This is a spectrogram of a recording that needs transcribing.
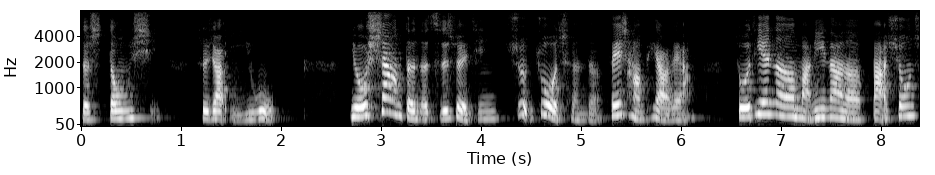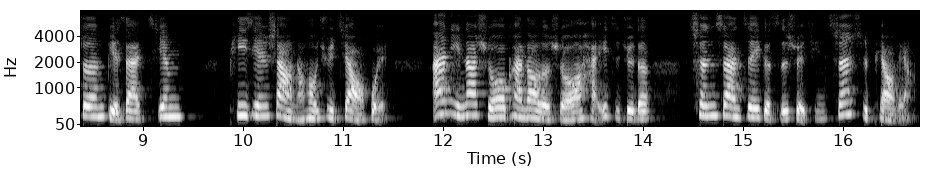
的东西，所以叫遗物。由上等的紫水晶做做成的，非常漂亮。昨天呢，玛丽娜呢把胸针别在肩披肩上，然后去教会。安妮那时候看到的时候，还一直觉得称赞这个紫水晶真是漂亮。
